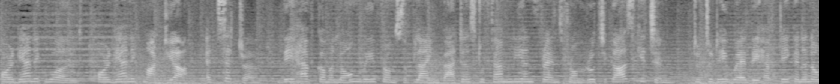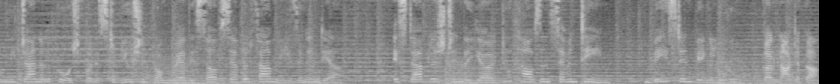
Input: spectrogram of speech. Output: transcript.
Organic World, Organic Mandya, etc. They have come a long way from supplying batters to family and friends from Ruchika's kitchen to today where they have taken an omni-channel approach for distribution from where they serve several families in India. Established in the year 2017, based in Bengaluru, Karnataka,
